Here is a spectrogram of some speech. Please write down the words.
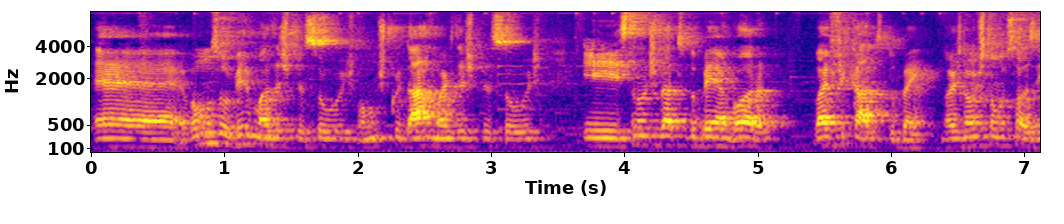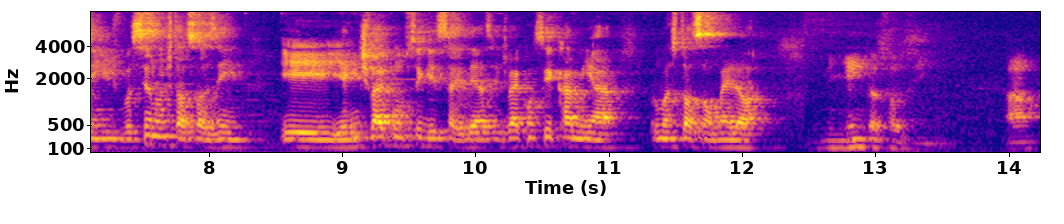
é vamos ouvir mais as pessoas, vamos cuidar mais das pessoas. E se não estiver tudo bem agora, vai ficar tudo bem. Nós não estamos sozinhos, você não está sozinho. E a gente vai conseguir sair dessa, a gente vai conseguir caminhar para uma situação melhor. Ninguém está sozinho. Tá?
